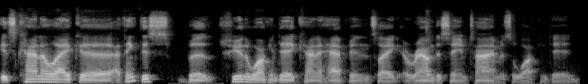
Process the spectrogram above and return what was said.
it's kind of like uh, I think this, but Fear the Walking Dead kind of happens like around the same time as The Walking Dead.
